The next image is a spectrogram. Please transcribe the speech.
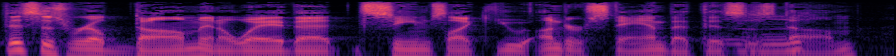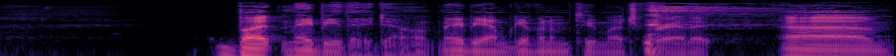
This is real dumb in a way that seems like you understand that this is dumb. But maybe they don't. Maybe I'm giving them too much credit. um,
